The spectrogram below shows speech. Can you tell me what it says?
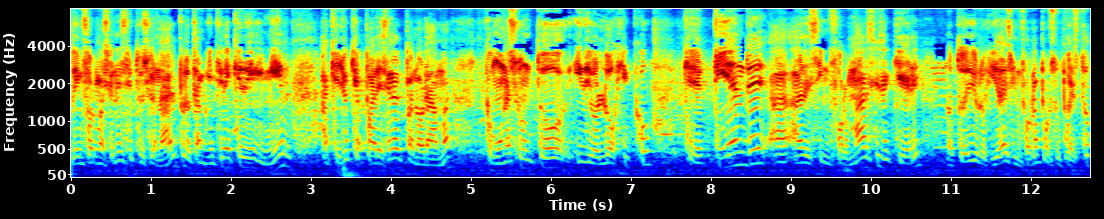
la información institucional, pero también tiene que dirimir aquello que aparece en el panorama como un asunto ideológico que tiende a, desinformar si se quiere, no toda ideología desinforma por supuesto,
